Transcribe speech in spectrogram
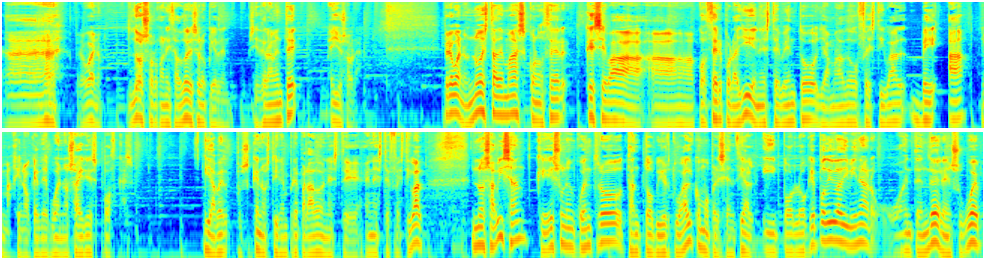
Ah, pero bueno, los organizadores se lo pierden. Sinceramente, ellos sabrán. Pero bueno, no está de más conocer qué se va a cocer por allí en este evento llamado Festival BA, imagino que de Buenos Aires Podcast. Y a ver pues, qué nos tienen preparado en este, en este festival. Nos avisan que es un encuentro tanto virtual como presencial y por lo que he podido adivinar o entender en su web,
